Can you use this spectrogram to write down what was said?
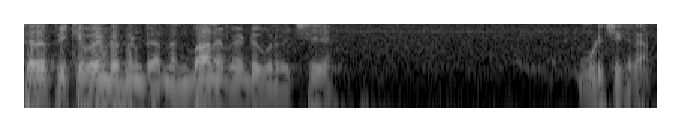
சிறப்பிக்க வேண்டும் என்ற அந்த அன்பான வேண்டுகோளை வச்சு முடிச்சுக்கிறேன்.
